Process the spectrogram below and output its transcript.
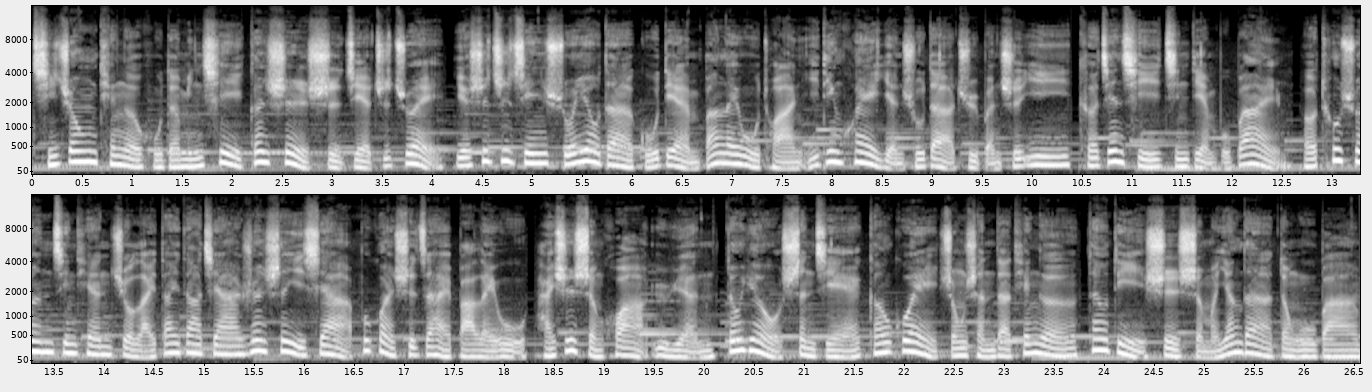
其中《天鹅湖》的名气更是世界之最，也是至今所有的古典芭蕾舞团一定会演出的剧本之一，可见其经典不败。而兔孙今天就来带大家认识一下，不管是在芭蕾舞还是神话寓言，都有圣洁、高贵、忠诚的天鹅到底是什么样的动物吧？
